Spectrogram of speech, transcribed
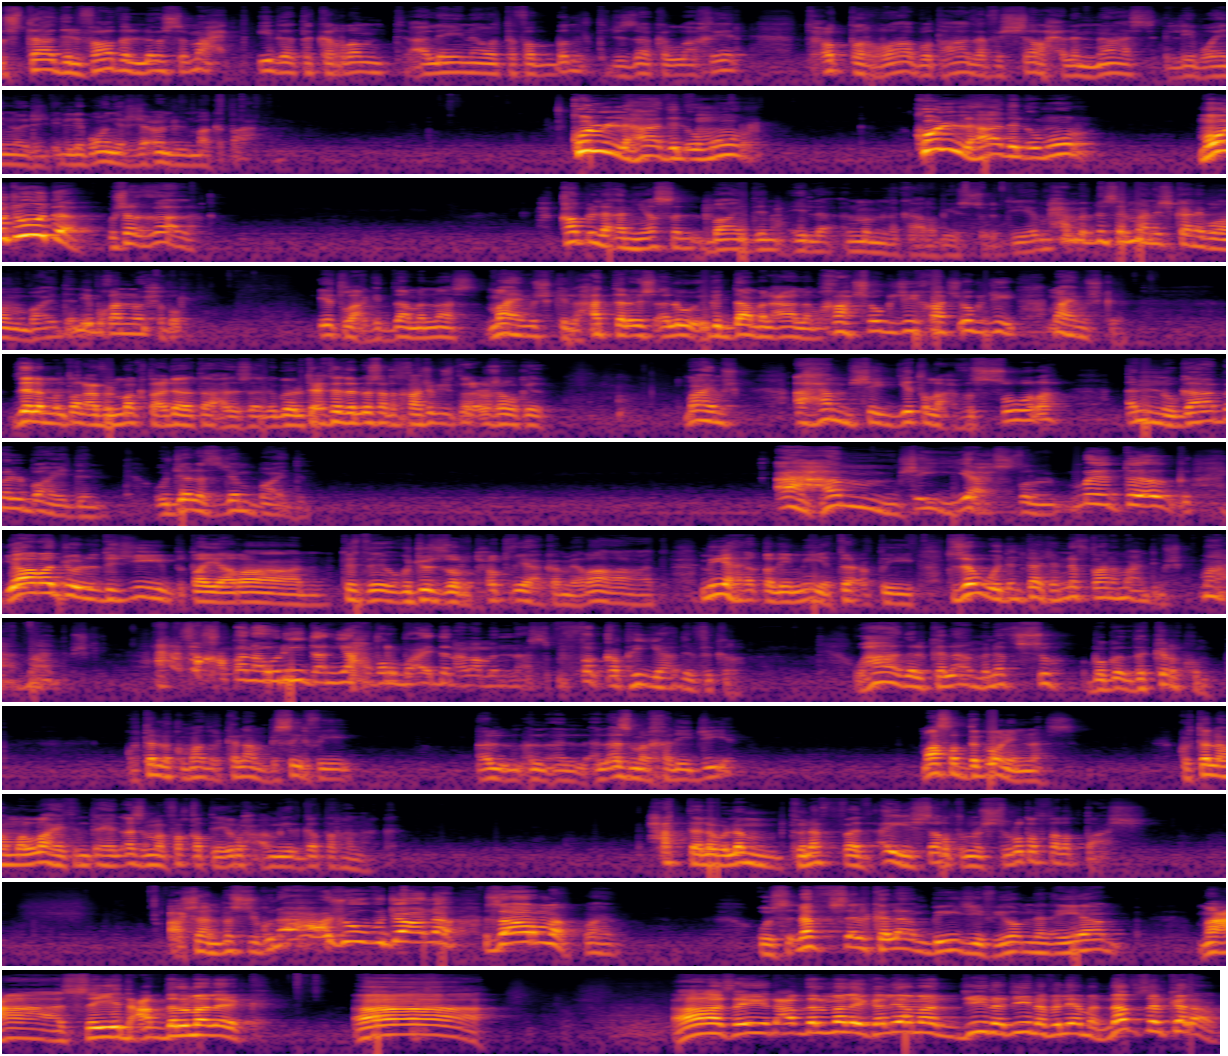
أستاذ الفاضل لو سمحت إذا تكرمت علينا وتفضلت جزاك الله خير. تحط الرابط هذا في الشرح للناس اللي يبغون اللي يبغون يرجعون للمقطع. كل هذه الأمور كل هذه الأمور موجودة وشغالة. قبل أن يصل بايدن إلى المملكة العربية السعودية محمد بن سلمان إيش كان يبغى من بايدن؟ يبغى إنه يحضر يطلع قدام الناس ما هي مشكلة. حتى لو يسألوه قدام العالم خاشوقجي خاشوقجي ما هي مشكلة. زي لما طلع في المقطع جاء احد يسال يقول تعتذر لاسره خاشوقجي طلعوا سووا كذا. ما هي مشكلة. أهم شيء يطلع في الصورة إنه قابل بايدن وجلس جنب بايدن. أهم شيء يحصل بتك يا رجل تجيب طيران جزر تحط فيها كاميرات مياه إقليمية تعطي تزود إنتاج النفط أنا ما عندي مشكلة ما ما عندي مشكلة. فقط أنا أريد أن يحضر بايدن أمام الناس فقط هي هذه الفكرة. وهذا الكلام نفسه بذكركم قلت لكم هذا الكلام بيصير في ال ال ال الأزمة الخليجية. ما صدقوني الناس. قلت لهم والله تنتهي الأزمة فقط يروح أمير قطر هناك. حتى لو لم تنفذ أي شرط من الشروط ال 13 عشان بس يقول آه شوف جانا زارنا. ونفس الكلام بيجي في يوم من الأيام مع السيد عبد الملك. آه. آه سيد عبد الملك اليمن. جينا جينا في اليمن. نفس الكلام.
